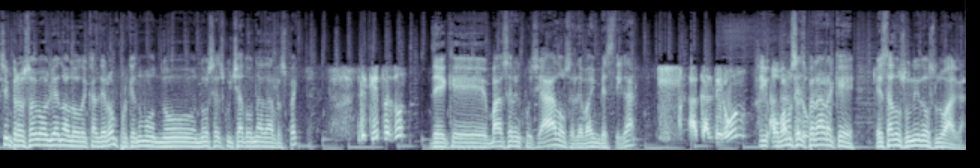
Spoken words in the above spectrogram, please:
Sí, pero estoy volviendo a lo de Calderón porque no, no, no se ha escuchado nada al respecto. ¿De qué, perdón? De que va a ser enjuiciado, se le va a investigar. ¿A Calderón? Sí, o vamos a esperar a que Estados Unidos lo haga.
